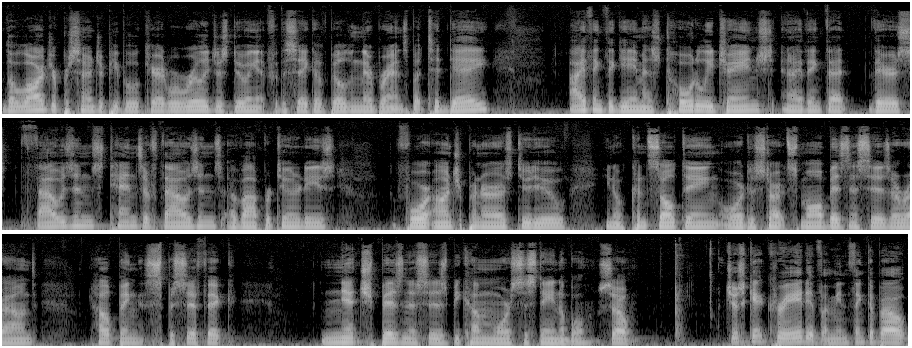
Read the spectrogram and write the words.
the larger percentage of people who cared were really just doing it for the sake of building their brands. But today, I think the game has totally changed, and I think that there's thousands, tens of thousands of opportunities for entrepreneurs to do, you know, consulting or to start small businesses around helping specific niche businesses become more sustainable. So just get creative. I mean, think about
